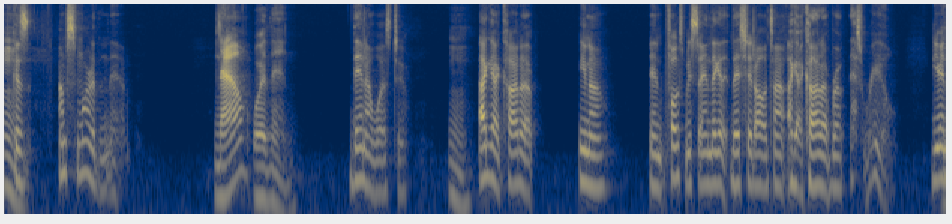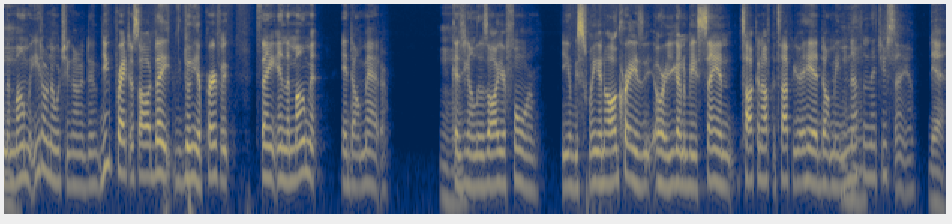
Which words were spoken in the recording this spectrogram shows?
Mm. because I'm smarter than that. now or then. Then I was too. Mm. I got caught up, you know, and folks be saying they got that shit all the time. I got caught up, bro. That's real. You're in the Mm. moment. You don't know what you're gonna do. You practice all day, you do your perfect thing in the moment. It don't matter because you're gonna lose all your form. You're gonna be swinging all crazy, or you're gonna be saying, talking off the top of your head. Don't mean Mhm. nothing that you're saying. yeah.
